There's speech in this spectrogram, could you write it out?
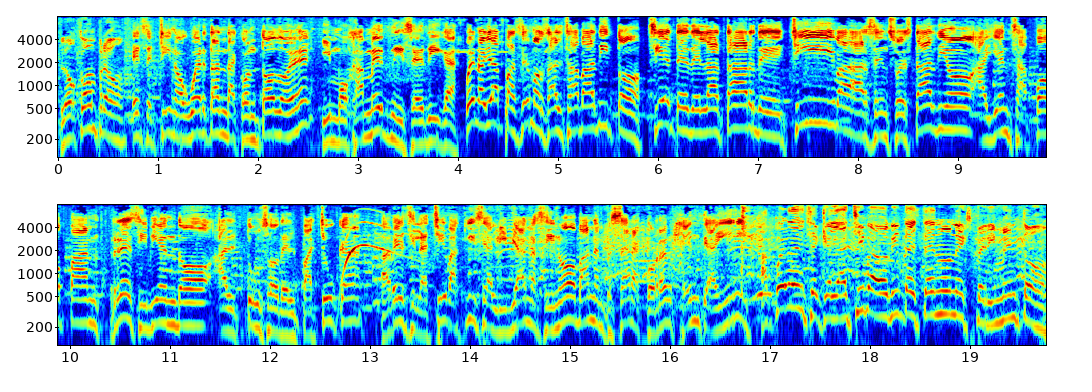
lo compro. Ese chino Huerta anda con todo, ¿eh? Y Mohamed ni se diga. Bueno, ya pasemos al sabadito. 7 de la tarde, Chivas en su estadio, allá en Zapopan, recibiendo al Tuzo del Pachuca. A ver si la Chiva aquí se aliviana, si no, van a empezar a correr gente ahí. Acuérdense que la Chiva ahorita está en un experimento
